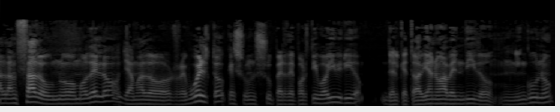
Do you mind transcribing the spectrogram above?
ha lanzado un nuevo modelo llamado Revuelto, que es un superdeportivo híbrido, del que todavía no ha vendido ninguno,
